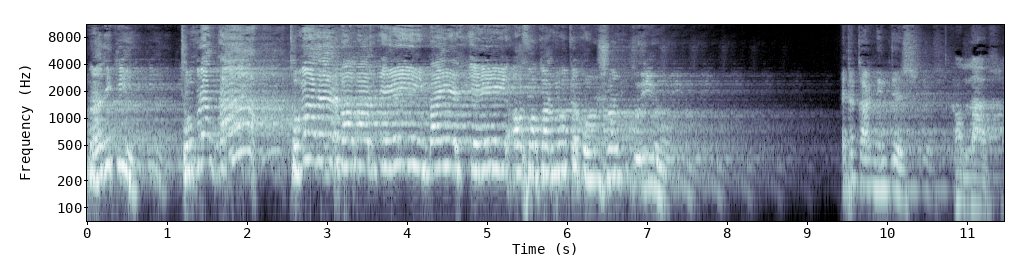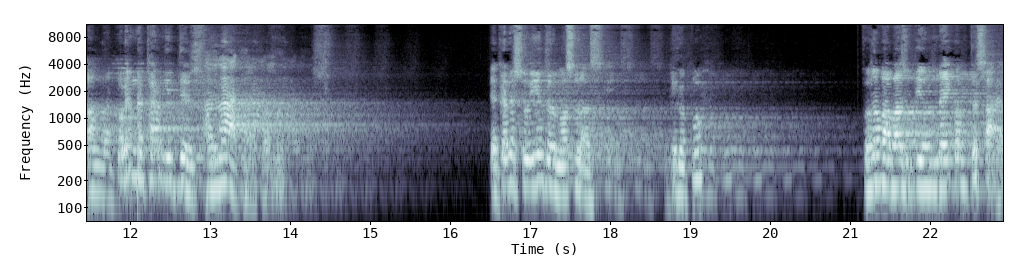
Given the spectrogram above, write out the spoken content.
মানে কি? তোমরা তা তোমাদের বাবার এই মায়ের এই অপকর্মকে অনুসরণ করিও এটা কার নির্দেশ? আল্লাহ। আল্লাহ। করেন না কার নির্দেশ? আল্লাহ। এখানে শরীয়তের মশলা আছে। এরকম কোন বাবা যদি অন্যায় করতে চায়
